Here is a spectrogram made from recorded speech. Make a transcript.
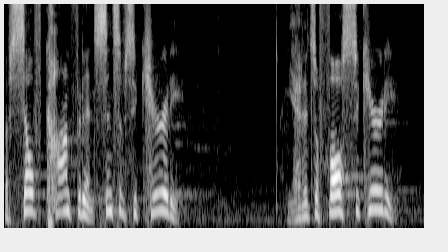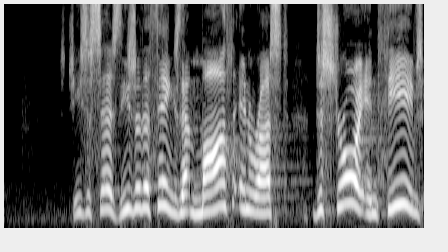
of self confidence, sense of security. And Yet it's a false security. As Jesus says, these are the things that moth and rust destroy, and thieves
